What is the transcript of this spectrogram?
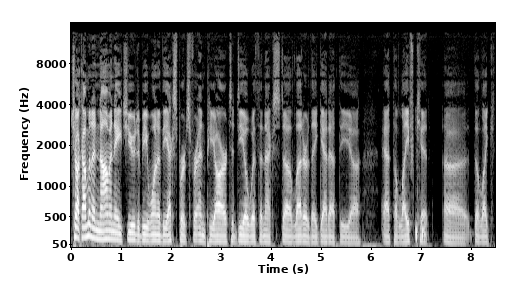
Chuck, I'm going to nominate you to be one of the experts for NPR to deal with the next uh, letter they get at the uh, at the Life Kit, uh, the like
